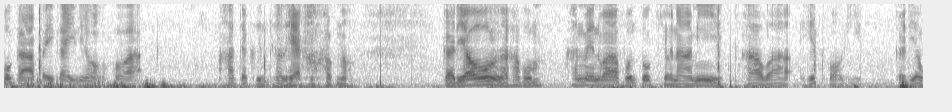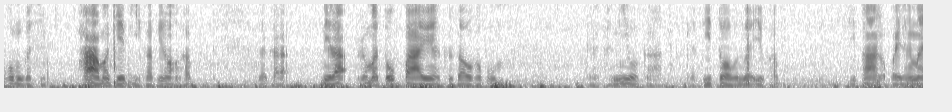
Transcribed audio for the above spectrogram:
บอกาไปไกลพี่น้องเพราะว่าถ้าจะขึ้นเทือแรกเนะครับเนาะก็เดี๋ยวนะครับ ผมขั้นแมนว่าฝนตกเขียวหนามีข่าวว่าเฮ็ดออกอีกก็เดี๋ยวผมก็สิพามาเก็บอีกครับพี่น้องครับ แล้วก็นี่ละก็มาตกปลายเนี่ยคือเก่าครับผมก็มีโอกาสก็ติดต่อเพิ่นไว้อยู่ครับสิพากับไปทางใน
